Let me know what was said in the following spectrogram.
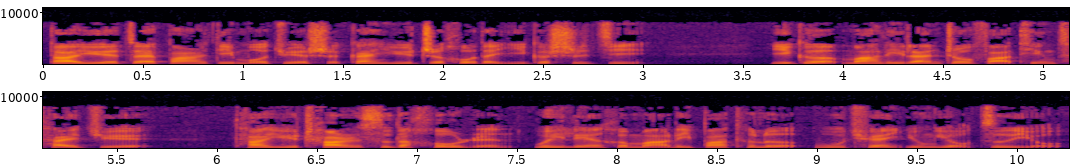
大约在巴尔的摩爵士干预之后的一个世纪，一个马里兰州法庭裁决，他与查尔斯的后人威廉和玛丽巴特勒无权拥有自由。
